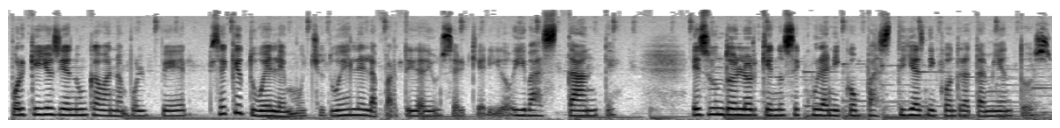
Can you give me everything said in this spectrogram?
Porque ellos ya nunca van a volver. Sé que duele mucho, duele la partida de un ser querido y bastante. Es un dolor que no se cura ni con pastillas ni con tratamientos.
